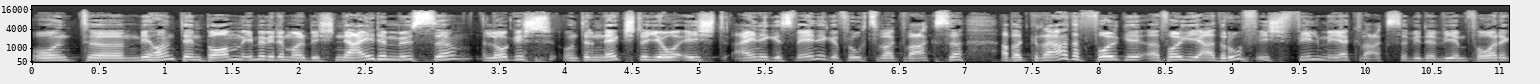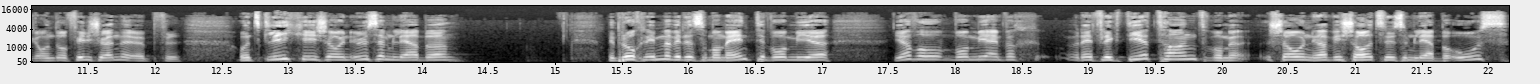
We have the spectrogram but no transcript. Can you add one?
und äh, wir haben den Baum immer wieder mal beschneiden müssen. Logisch, und im nächsten Jahr ist einiges weniger Fruchtzweig gewachsen. Aber gerade Folge, äh, Folgejahr darauf ist viel mehr gewachsen wieder wie im vorigen und auch viel schönere Äpfel. Und das Gleiche ist auch in unserem Leben. Wir brauchen immer wieder so Momente, wo wir, ja, wo, wo wir einfach reflektiert haben, wo wir schauen, ja, wie schaut es in unserem Leben aus.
